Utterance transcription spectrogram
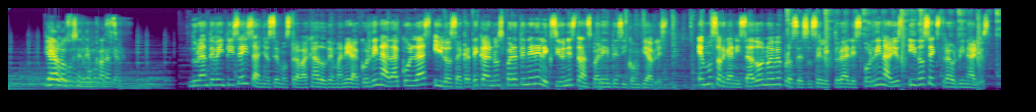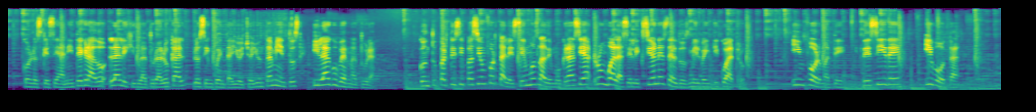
Diálogos, en, democracia. Durante 26 años hemos trabajado de manera coordinada con las y los zacatecanos para tener elecciones transparentes y confiables. Hemos organizado nueve procesos electorales ordinarios y dos extraordinarios, con los que se han integrado la legislatura local, los 58 ayuntamientos y la gubernatura. Con tu participación fortalecemos la democracia rumbo a las elecciones del 2024. Infórmate, decide y vota.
